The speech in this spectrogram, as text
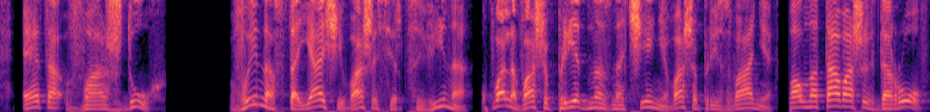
– это ваш дух. Вы настоящий, ваша сердцевина, буквально ваше предназначение, ваше призвание, полнота ваших даров,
